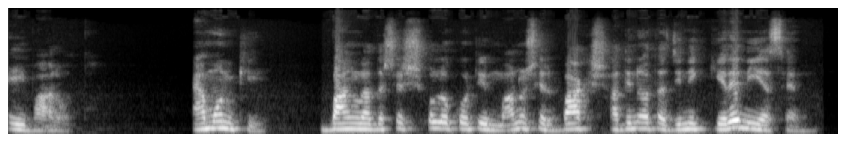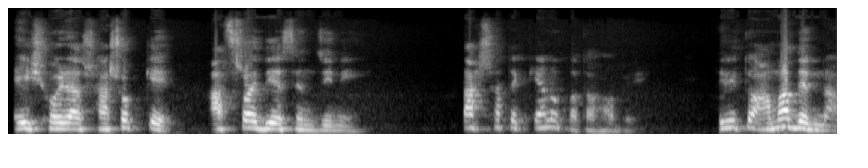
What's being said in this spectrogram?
এই ভারত। এমনকি বাংলাদেশের ষোলো কোটি মানুষের বাক স্বাধীনতা যিনি কেড়ে নিয়েছেন, এই স্বৈরা শাসককে আশ্রয় দিয়েছেন যিনি, তার সাথে কেন কথা হবে? তিনি তো আমাদের না,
